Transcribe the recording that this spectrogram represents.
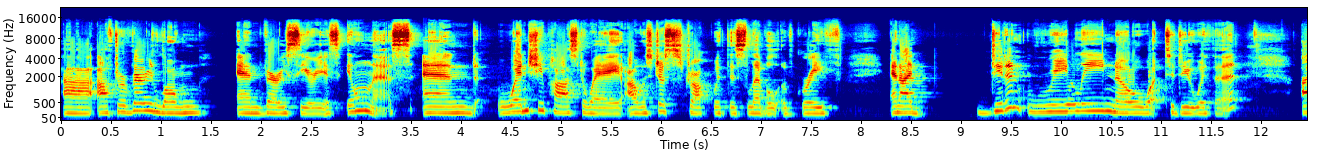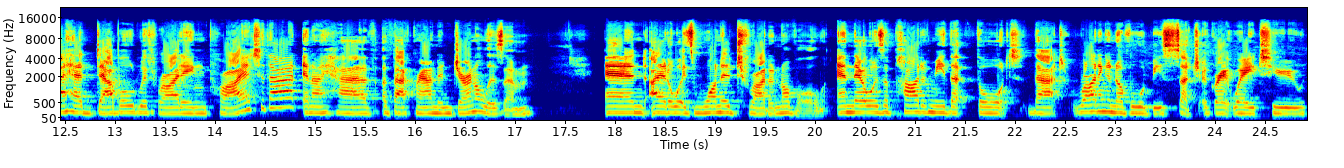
uh, after a very long and very serious illness. And when she passed away, I was just struck with this level of grief and I didn't really know what to do with it. I had dabbled with writing prior to that, and I have a background in journalism. And I had always wanted to write a novel. And there was a part of me that thought that writing a novel would be such a great way to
